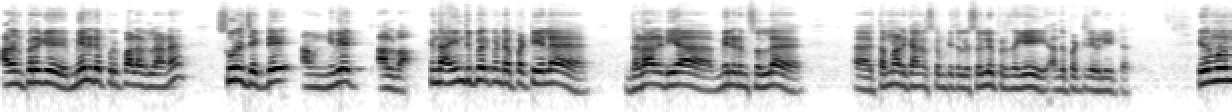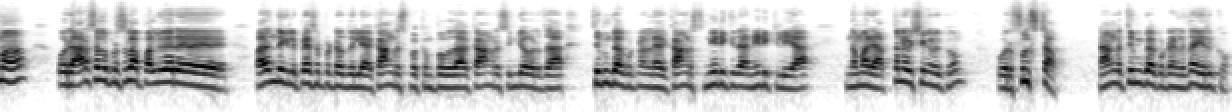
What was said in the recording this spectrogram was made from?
அதன் பிறகு மேலிட பொறுப்பாளர்களான சூரஜ் ஹெக்டே அவன் நிவேத் ஆல்வா. இந்த ஐந்து பேர் கொண்ட பட்டியலை தடாலடியாக மேலிடம் சொல்ல தமிழ்நாடு காங்கிரஸ் கமிட்டி தலைவர் சொல்லி பெருந்தகை அந்த பட்டியலை வெளியிட்டார். இதன் மூலமாக ஒரு அரசியல் புரசலாக பல்வேறு வதந்திகள் பேசப்பட்டு வந்து இல்லையா? காங்கிரஸ் பக்கம் போகுதா? காங்கிரஸ் இங்கே வருதா? திமுக கூட்டணியில் காங்கிரஸ் நீடிக்குதா? நீடிக்கலையா? இந்த மாதிரி அத்தனை விஷயங்களுக்கும் ஒரு ஃபுல் ஸ்டாப் நாங்கள் திமுக கூட்டணியில் தான் இருக்கோம்.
